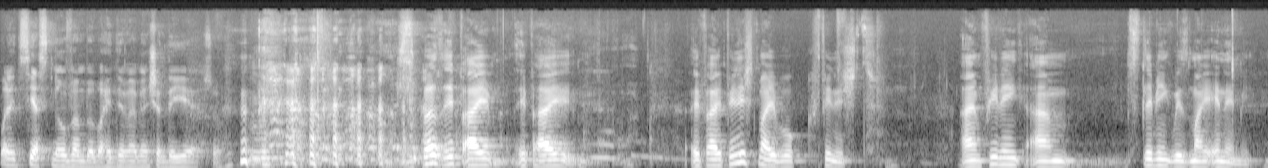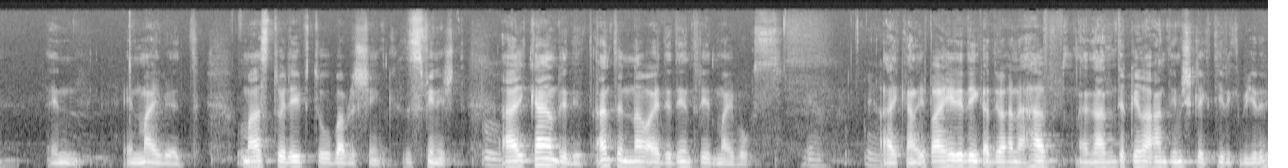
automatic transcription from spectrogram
Well, it's yes, November, but he never mentioned the year. So because if I if I if I finished my book finished, I'm feeling I'm sleeping with my enemy in in my bed. Must to leave to publishing. This finished. I can read it. Until now, I didn't read my books. Yeah, yeah. I can if I reading أنا have أنا عندي قراءة عندي مشكلة كتير كبيرة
